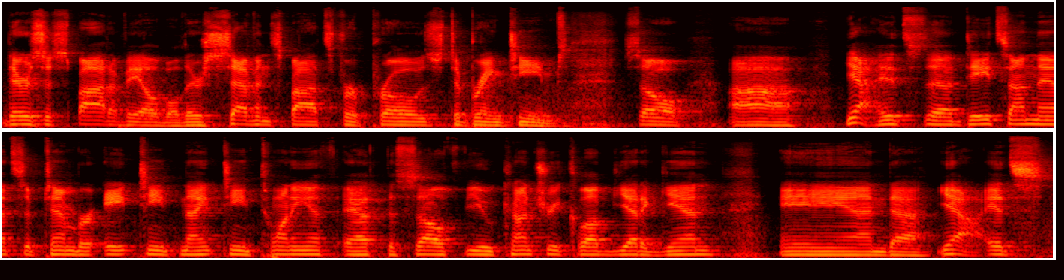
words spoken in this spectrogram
there's a spot available. There's seven spots for pros to bring teams. So uh, yeah, it's uh, dates on that September 18th, 19th, 20th at the Southview Country Club yet again, and uh, yeah, it's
